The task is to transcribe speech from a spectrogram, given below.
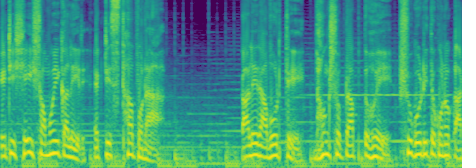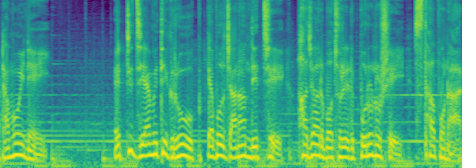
এটি সেই সময়কালের একটি স্থাপনা। কালের আবর্তে ধ্বংসপ্রাপ্ত হয়ে সুগঠিত কোনো কাঠামোই নেই। একটি জ্যামিতিক রূপ কেবল জানান দিচ্ছে হাজার বছরের পুরনো সেই স্থাপনার।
